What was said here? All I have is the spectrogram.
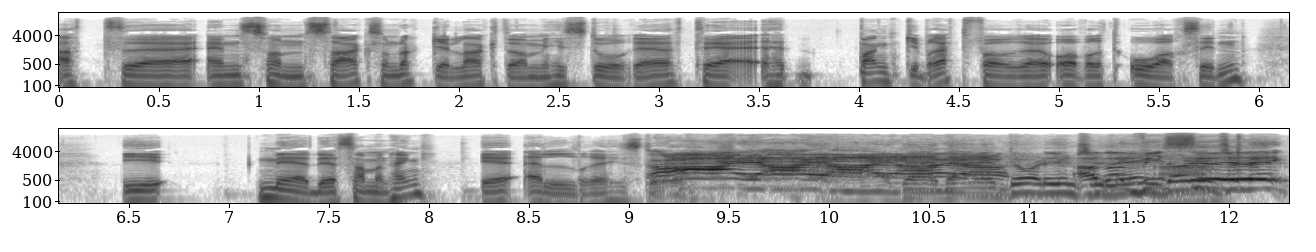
at uh, en sånn sak som dere lagde om historie til et bankebrett for over et år siden, i mediesammenheng, er eldre historie. Ah, ja, ja, ja, Det, det er dårlig Altså, unnskyldning. hvis, Dårlig unnskyldning.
